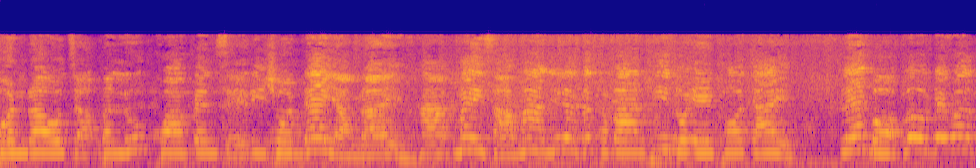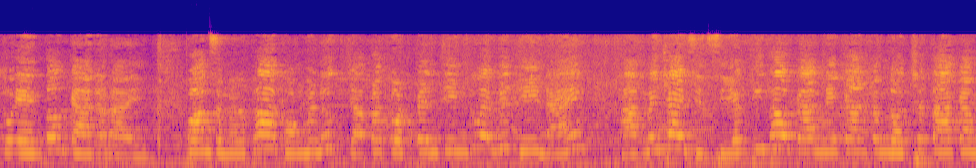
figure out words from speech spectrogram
คนเราจะบรรลุความเป็นเสรีชนได้อย่างไร หากไม่สามารถเลือกรัฐบาลที่ตัวเองพอใจ และบอกโลกได้ว่าตัวเองต้องการอะไร ความเสมอภาคของมนุษย์จะปรากฏเป็นจริงด้วยวิธีไหน หากไม่ใช่สิทธิเสียงที่เท่ากันในการกำหนดชะตากรรม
